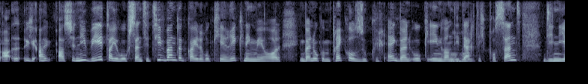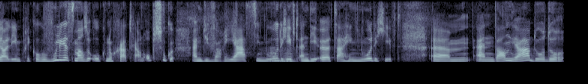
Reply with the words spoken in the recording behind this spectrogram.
Ja. ik- als je niet weet dat je hoogsensitief bent, dan kan je er ook geen rekening mee houden. Ik ben ook een prikkelzoeker. Hè. Ik ben ook een van die 30 procent die niet alleen prikkelgevoelig is, maar ze ook nog gaat gaan opzoeken en die variatie nodig heeft en die uitdaging nodig heeft. Ehm, en dan, ja, door, door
